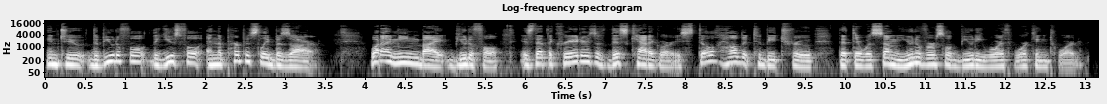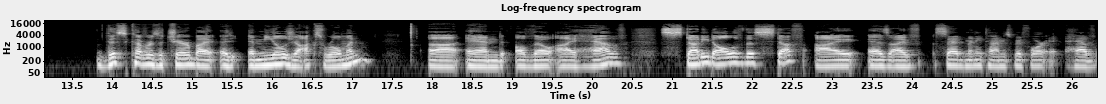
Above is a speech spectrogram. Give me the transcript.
into the beautiful, the useful, and the purposely bizarre. What I mean by beautiful is that the creators of this category still held it to be true that there was some universal beauty worth working toward. This covers a chair by uh, Emile Jacques Ruhlmann, uh, and although I have studied all of this stuff, I, as I've said many times before, have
